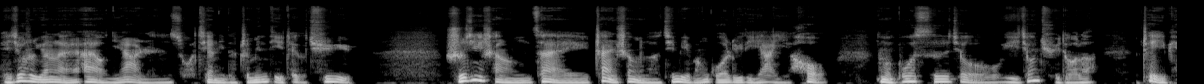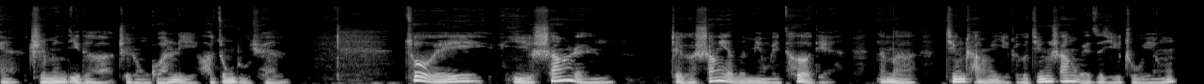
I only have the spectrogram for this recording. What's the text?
也就是原来爱奥尼亚人所建立的殖民地这个区域。实际上，在战胜了金币王国吕底亚以后，那么波斯就已经取得了这一片殖民地的这种管理和宗主权。作为以商人这个商业文明为特点。那么，经常以这个经商为自己主营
